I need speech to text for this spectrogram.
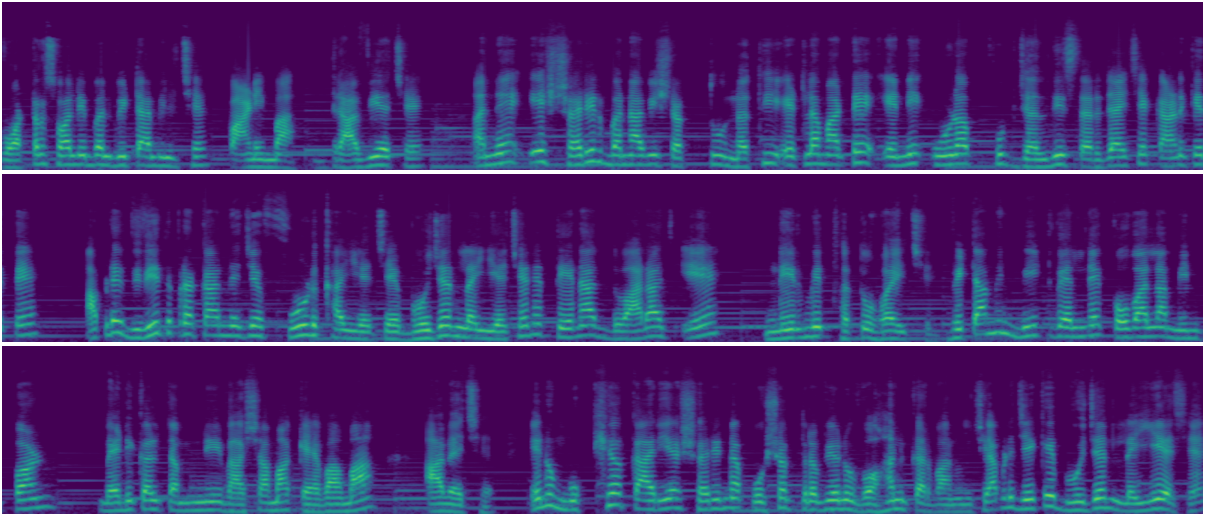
વોટર સોલ્યુબલ વિટામિન છે, પાણીમાં દ્રાવ્ય છે. અને એ શરીર બનાવી શકતું નથી, એટલા માટે એની ઉણપ ખૂબ જલ્દી સર્જાય છે, કારણ કે તે આપણે વિવિધ પ્રકારને જે ફૂડ ખાઈએ છીએ, ભોજન લઈએ છીએ ને તેના દ્વારા જ એ નિર્મિત થતું હોય છે. વિટામિન બી ટ્વેલ્વ ને કોવાલામિન પણ મેડિકલ ટર્મની ભાષામાં કહેવામાં આવે છે. એનું મુખ્ય કાર્ય શરીરના પોષક દ્રવ્યોનું વહન કરવાનું છે. આપણે જે કંઈ ભોજન લઈએ છીએ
